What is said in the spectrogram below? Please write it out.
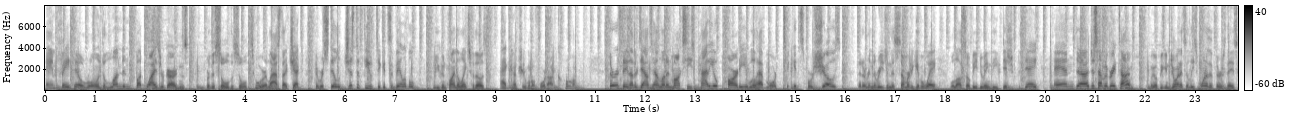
and Faith Hill roll into London's Budweiser Gardens for the Soul to Soul tour. Last I checked, there were still just a few tickets available. You can find the links for those at country104.com. Thursday, another downtown London Moxie's patio party. We'll have more tickets for shows that are in the region this summer to give away. We'll also be doing the dish of the day and uh, just having a great time. We hope you can join us at least one of the Thursdays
